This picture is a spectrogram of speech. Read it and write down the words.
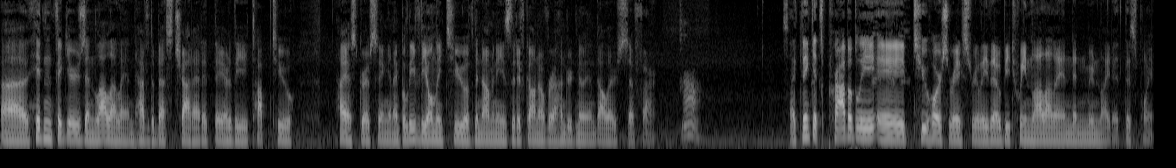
uh, Hidden Figures and La La Land have the best shot at it. They are the top two highest grossing, and I believe the only two of the nominees that have gone over $100 million so far. Oh. So I think it's probably a two horse race, really, though, between La La Land and Moonlight at this point.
